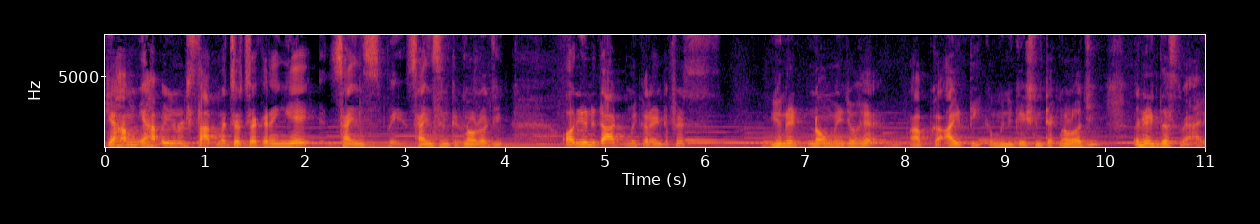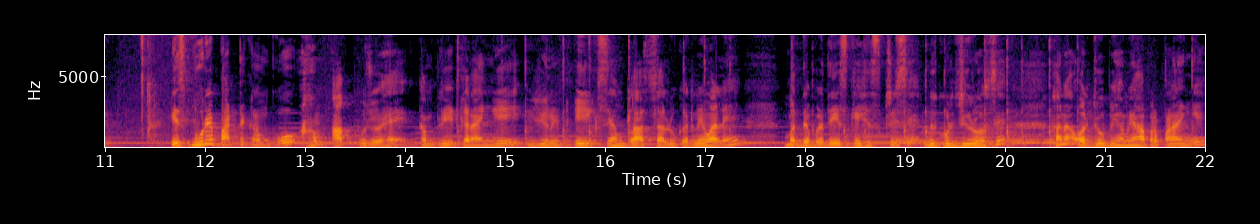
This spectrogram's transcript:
कि हम यहाँ पे यूनिट सात में चर्चा करेंगे साइंस पे, साइंस एंड टेक्नोलॉजी। और यूनिट आठ में करंट अफेयर्स, यूनिट नौ में जो है आपका आईटी, कम्युनिकेशन टेक्नोलॉजी यूनिट दस में आयु। इस पूरे पाठ्यक्रम को हम आपको जो है कंप्लीट कराएँगे। यूनिट एक से हम क्लास चालू करने वाले हैं। मध्य प्रदेश के हिस्ट्री से, बिल्कुल ज़ीरो से, है ना? और जो भी हम यहाँ पर पढ़ाएँगे,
